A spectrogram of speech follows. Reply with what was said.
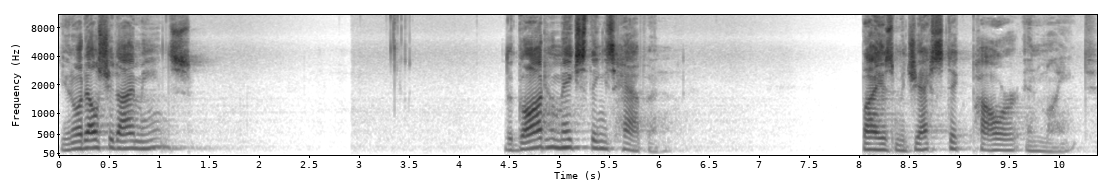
You know what El Shaddai means? The God who makes things happen by his majestic power and might.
